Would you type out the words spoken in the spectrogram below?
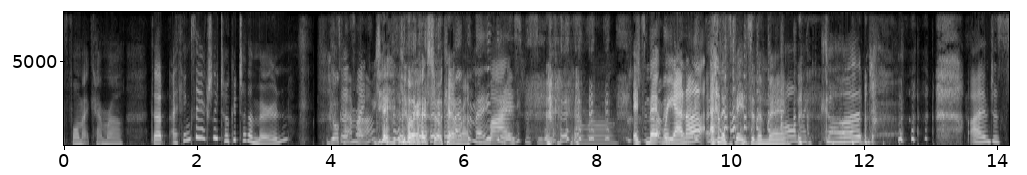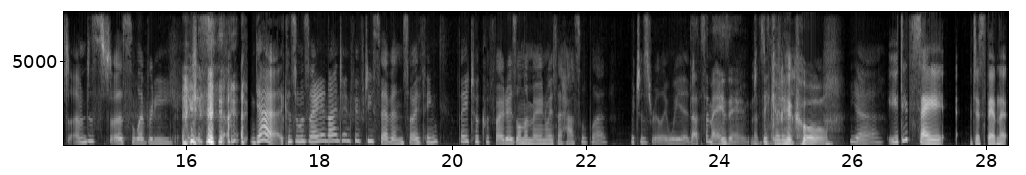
format camera that I think they actually took it to the moon. Your So it's camera. like- Your actual camera. That's amazing. My specific camera. It's put met Rihanna and it's been to the moon. oh my god. I'm just I'm just a celebrity. yeah, because it was made in 1957, so I think they took the photos on the moon with a Hasselblad, which is really weird. That's amazing. That's pretty cool. yeah. You did say just then that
